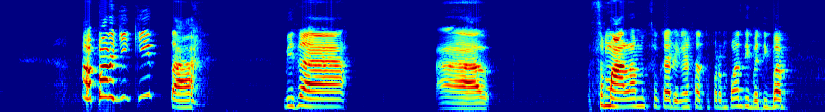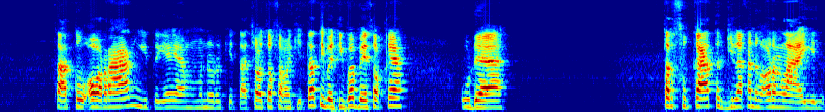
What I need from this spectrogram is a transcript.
Apalagi kita bisa uh, semalam suka dengan satu perempuan tiba-tiba satu orang gitu ya yang menurut kita cocok sama kita tiba-tiba besoknya udah tersuka tergilakan dengan orang lain.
